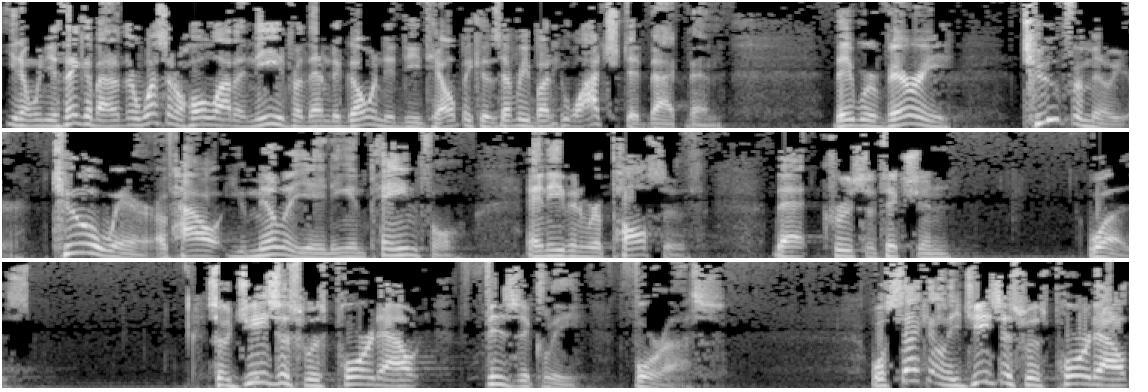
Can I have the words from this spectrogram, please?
you know, when you think about it, there wasn't a whole lot of need for them to go into detail because everybody watched it back then. They were very too familiar, too aware of how humiliating and painful and even repulsive that crucifixion was. So Jesus was poured out physically for us. Well, secondly, Jesus was poured out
